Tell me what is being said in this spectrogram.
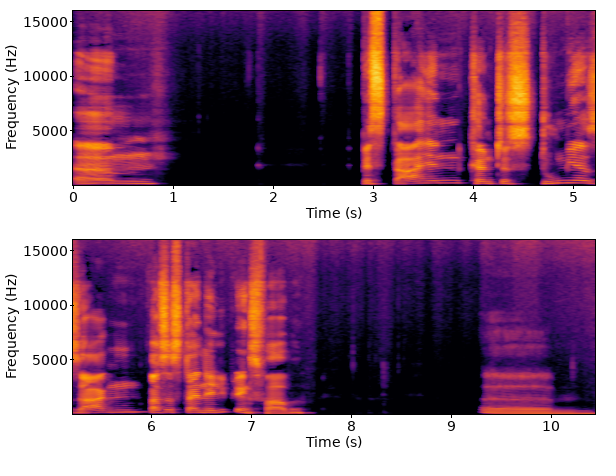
Ähm, bis dahin könntest du mir sagen, was ist deine Lieblingsfarbe? Ähm,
